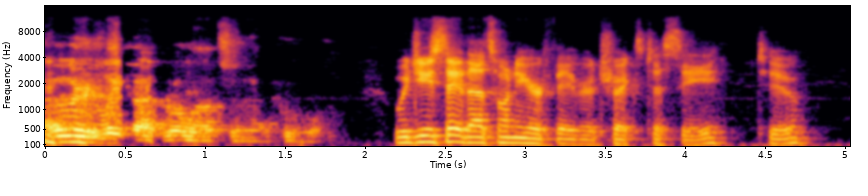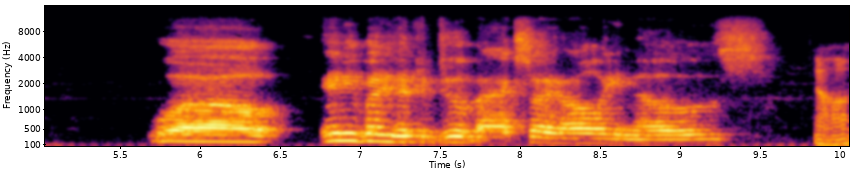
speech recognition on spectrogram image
I learned late layback rollouts in that pool. Would you say that's one of your favorite tricks to see too? Well, anybody that can do a backside ollie knows Uh huh.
